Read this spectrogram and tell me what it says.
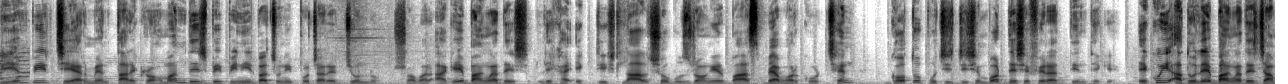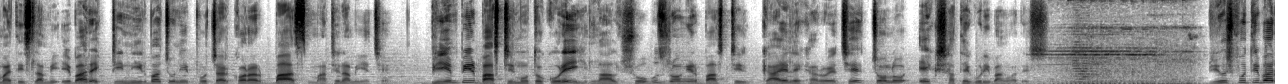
বিএনপির চেয়ারম্যান তারেক রহমান দেশব্যাপী নির্বাচনী প্রচারের জন্য সবার আগে বাংলাদেশ লেখা একটি লাল সবুজ রঙের বাস ব্যবহার করছেন গত পঁচিশ ডিসেম্বর দেশে ফেরার দিন থেকে। একই আদলে বাংলাদেশ জামায়াত ইসলামী এবার একটি নির্বাচনী প্রচার করার বাস মাঠে নামিয়েছে। বিএনপির বাসটির মতো করেই লাল সবুজ রঙের বাসটির গায়ে লেখা রয়েছে, চলো একসাথে ঘুরি বাংলাদেশ। বৃহস্পতিবার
